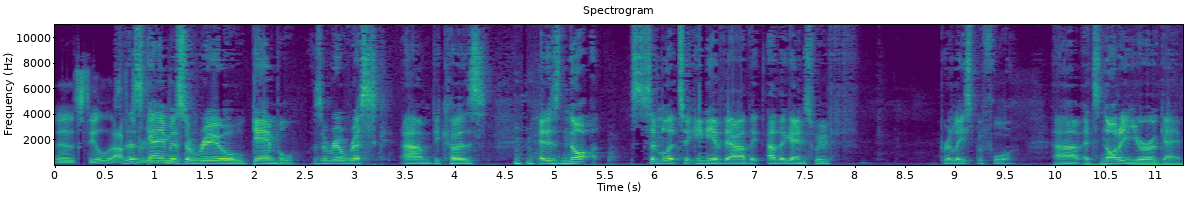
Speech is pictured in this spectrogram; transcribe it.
uh, still so after. This game is a real gamble. It's a real risk um, because it is not similar to any of the other other games we've released before. Uh, it's not a Euro game.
